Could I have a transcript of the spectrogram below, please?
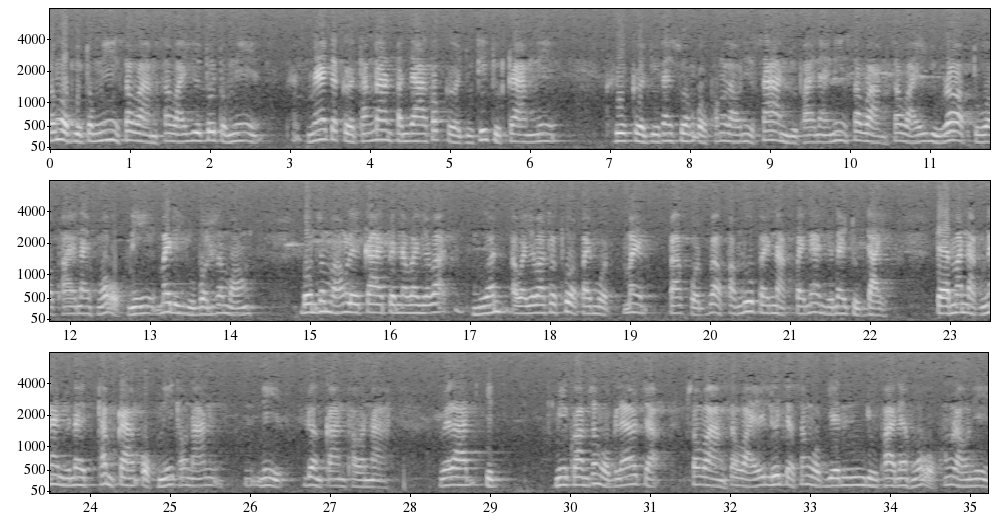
สงบอยู่ตรงนี้สว่างสวัยอยู่ตัวตรงนี้ แม้จะเกิดทางด้านปัญญาก็เกิดอยู่ที่จุดกลางนี้ คือเกิดอยู่ในสวงอกของเรานี่ซ่านอยู่ภายในนี้สว่างสวัยอยู่รอบตัวภายในหัวอกนี้ ไม่ได้อยู่บนสมอง บนสมองเลยกลายเป็นอวัยวะเหมือนอวัยวะทั่วไปหมด ไม่ปรากฏว่าความรู้ไปหนักไปแน่นอยู่ในจุดใด แต่มาหนักแน่นอยู่ในท่ามกลางอกนี้เท่านั้นนี่เรื่องการภาวนา เวลาจิต มีความสงบแล้วจะสว่างสวัยหรือจะสงบเย็นอยู่ภายในหัวอกของเรานี่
